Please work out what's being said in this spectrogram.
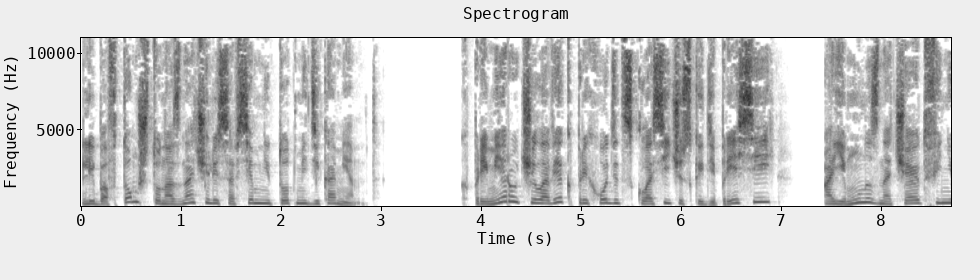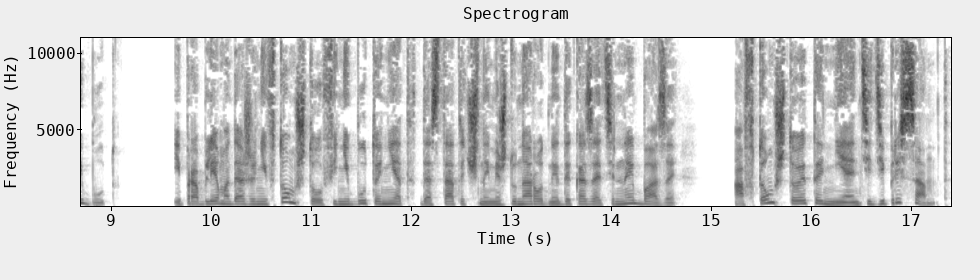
либо в том, что назначили совсем не тот медикамент. К примеру, человек приходит с классической депрессией, а ему назначают фенибут. И проблема даже не в том, что у фенибута нет достаточной международной доказательной базы, а в том, что это не антидепрессант.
